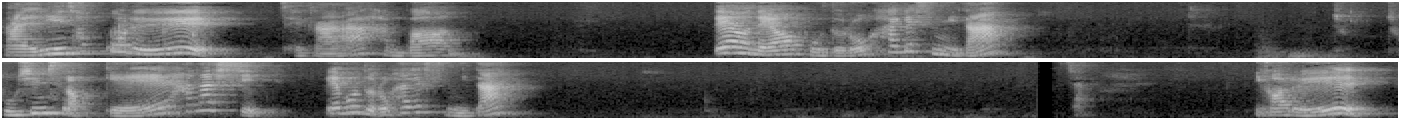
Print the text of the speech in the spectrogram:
말린 석고를 제가 한번 떼어내어 보도록 하겠습니다. 조- 조심스럽게 하나씩 빼보도록 하겠습니다. 자, 이거를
